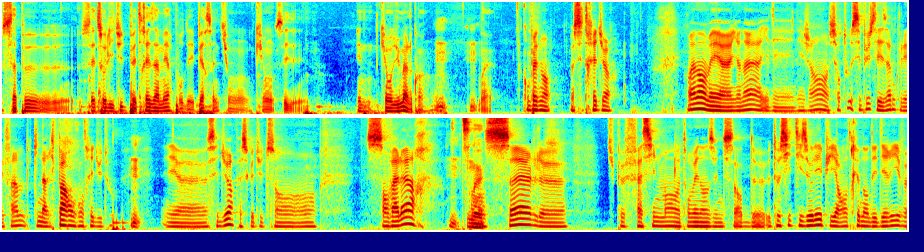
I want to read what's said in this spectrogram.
ça peut cette solitude peut être très amère pour des personnes qui ont qui ont qui ont du mal quoi Complètement. Bah, C'est très dur. Ouais, non, mais euh, il y en a, il y a des, des gens, surtout, c'est plus les hommes que les femmes, qui n'arrivent pas à rencontrer du tout. Mm. Et euh, c'est dur parce que tu te sens sans valeur, Mm. tu te sens Ouais. seul. euh, tu peux facilement tomber dans une sorte de. Toi aussi t'isoler, puis rentrer dans des dérives.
